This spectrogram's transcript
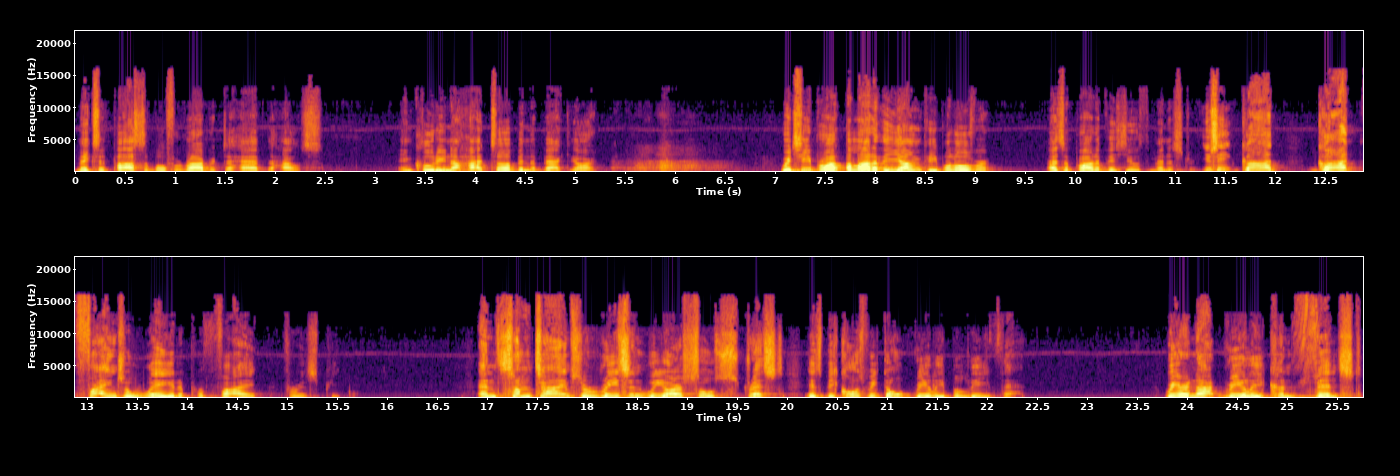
makes it possible for Robert to have the house, including a hot tub in the backyard, which he brought a lot of the young people over as a part of his youth ministry. You see, God, God finds a way to provide for his people. And sometimes the reason we are so stressed is because we don't really believe that. We are not really convinced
